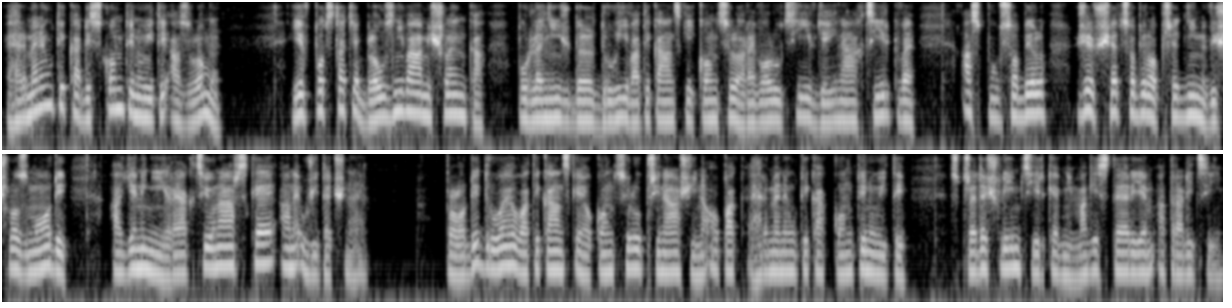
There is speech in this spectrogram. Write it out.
Hermeneutika diskontinuity a zlomu je v podstatě blouznivá myšlenka, podle níž byl druhý vatikánský koncil revolucí v dějinách církve a způsobil, že vše, co bylo před ním, vyšlo z módy a je nyní reakcionářské a neužitečné. Plody druhého vatikánského koncilu přináší naopak hermeneutika kontinuity s předešlým církevním magistériem a tradicí.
